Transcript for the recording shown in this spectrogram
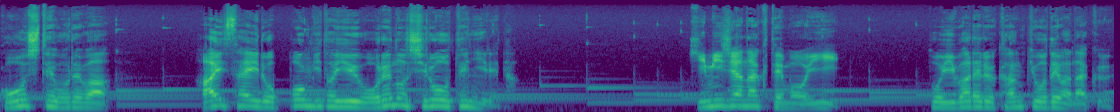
こうして俺はハイサイ六本木という俺の城を手に入れた。君じゃなくてもいいと言われる環境ではなく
